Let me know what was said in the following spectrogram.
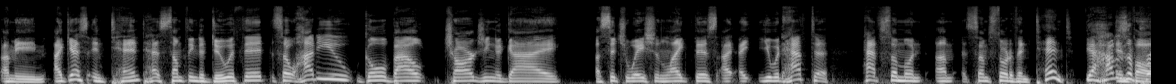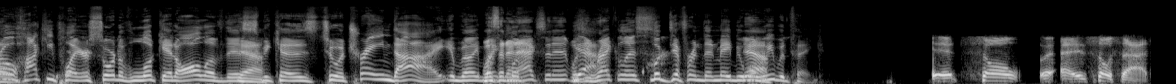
I mean, I guess intent has something to do with it. So how do you go about charging a guy a situation like this? I, I you would have to have someone um some sort of intent. Yeah, how does a pro hockey player sort of look at all of this? Yeah. Because to a trained eye, it might, Was might it an accident? Was yeah, he reckless? Look different than maybe Yeah. what we would think. It's so it's so sad,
